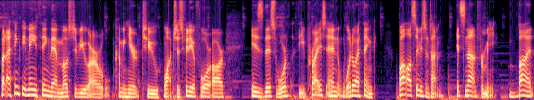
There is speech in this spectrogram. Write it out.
But I think the main thing that most of you are coming here to watch this video for are, is this worth the price and what do I think? Well, I'll save you some time. It's not for me, but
